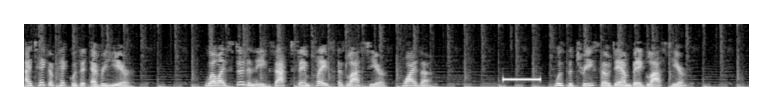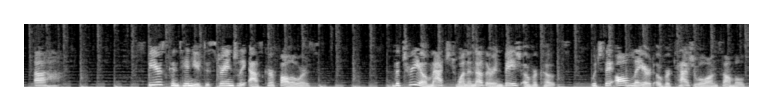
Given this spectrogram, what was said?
I take a pic with it every year. Well I stood in the exact same place as last year, why the was the tree so damn big last year? Uh. Spears continued to strangely ask her followers. The trio matched one another in beige overcoats, which they all layered over casual ensembles.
